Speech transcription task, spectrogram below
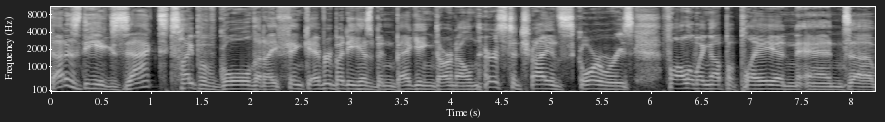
that is the exact type of goal that I think everybody has been begging Darnell Nurse to try and score, where he's following up a play. And, and uh,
